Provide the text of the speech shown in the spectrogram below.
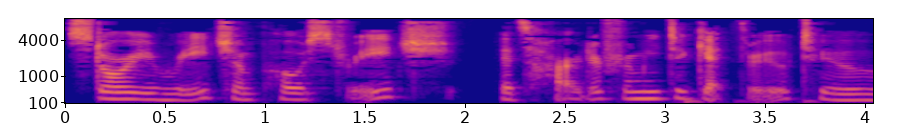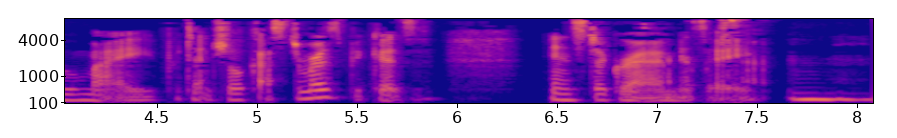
story reach and post reach it's harder for me to get through to my potential customers because Instagram 100%. is a mm-hmm.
